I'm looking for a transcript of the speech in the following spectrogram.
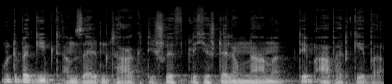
und übergibt am selben Tag die schriftliche Stellungnahme dem Arbeitgeber.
